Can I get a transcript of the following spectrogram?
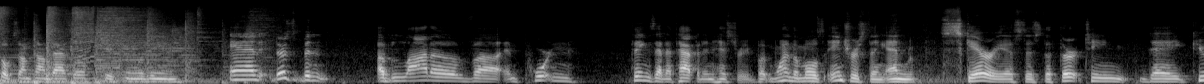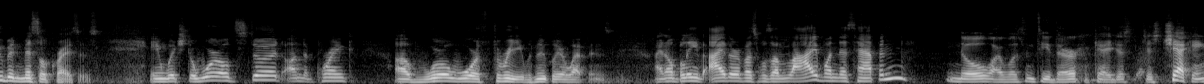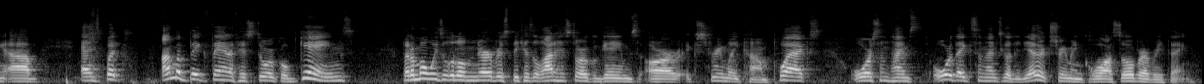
Folks, I'm Tom Vasel. Jason Levine. And there's been a lot of uh, important things that have happened in history, but one of the most interesting and scariest is the 13 day Cuban Missile Crisis, in which the world stood on the brink of World War III with nuclear weapons. I don't believe either of us was alive when this happened. No, I wasn't either. Okay, just just checking. Um, and but I'm a big fan of historical games, but I'm always a little nervous because a lot of historical games are extremely complex, or sometimes or they sometimes go to the other extreme and gloss over everything.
